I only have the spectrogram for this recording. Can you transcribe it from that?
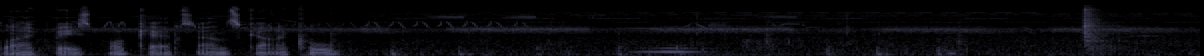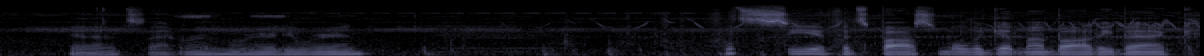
Black baseball cap sounds kind of cool. Yeah, that's that room we already were in. Let's see if it's possible to get my body back.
